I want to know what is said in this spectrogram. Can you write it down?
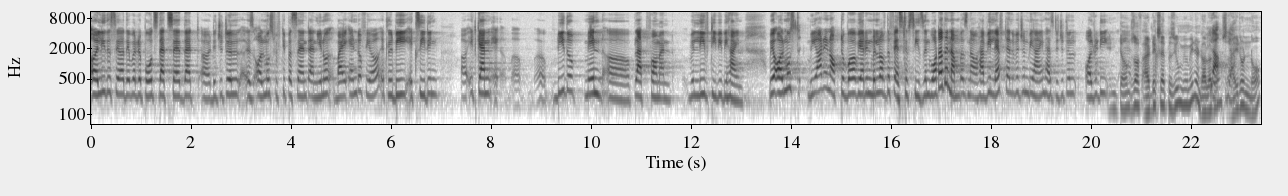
Early this year, there were reports that said that uh, digital is almost 50%, and you know, by end of year, it will be exceeding, uh, it can uh, uh, be the main platform and will leave TV behind. We're almost, we are in October, we are in middle of the festive season. What are the numbers now? Have we left television behind? Has digital already? In terms of adex, I presume you mean in dollar yeah, terms? Yeah. I don't know.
